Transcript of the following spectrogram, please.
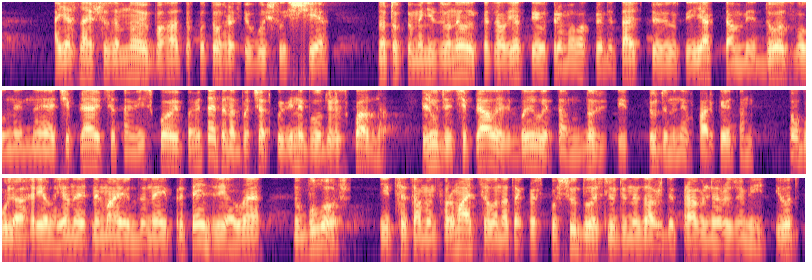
А я знаю, що за мною багато фотографів вийшли ще. Ну тобто мені дзвонили і казали, як ти отримав акредитацію, як там дозвол, не, не чіпляються там військові. Пам'ятаєте, на початку війни було дуже складно. Люди чіплялись, били там. Ну і всюди мене в Харкові там бабуля гріла. Я навіть не маю до неї претензій, але ну було ж. І це там інформація, вона так розповсюдилась, люди не завжди правильно розуміють. І от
